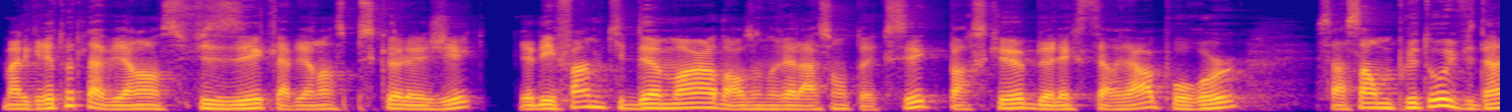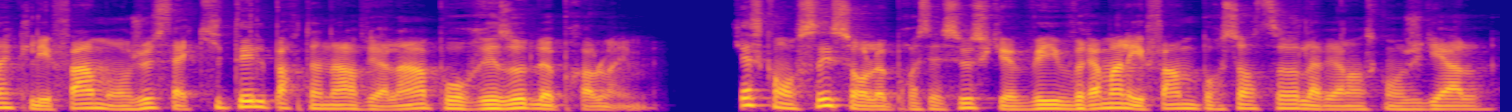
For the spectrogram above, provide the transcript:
malgré toute la violence physique, la violence psychologique, il y a des femmes qui demeurent dans une relation toxique parce que de l'extérieur, pour eux, ça semble plutôt évident que les femmes ont juste à quitter le partenaire violent pour résoudre le problème. Qu'est-ce qu'on sait sur le processus que vivent vraiment les femmes pour sortir de la violence conjugale?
